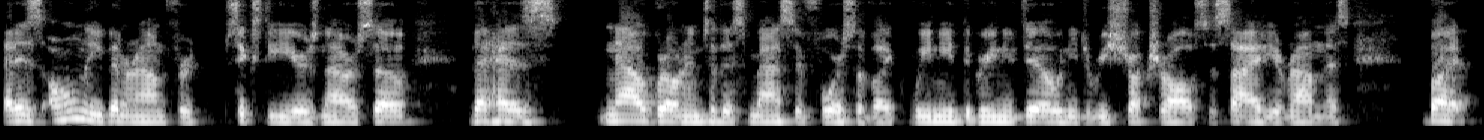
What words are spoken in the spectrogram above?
that has only been around for 60 years now or so that has now grown into this massive force of like, we need the Green New Deal, we need to restructure all of society around this. But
